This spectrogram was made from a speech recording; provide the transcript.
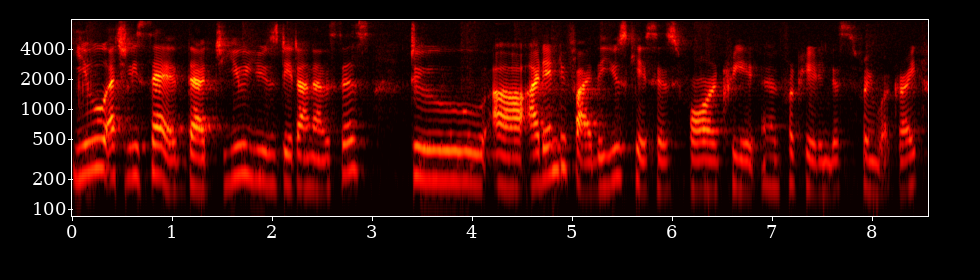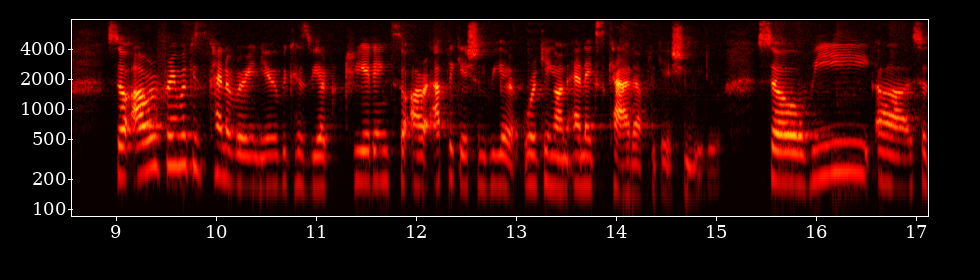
you actually said that you use data analysis to uh, identify the use cases for create for creating this framework, right? So our framework is kind of very new because we are creating, so our application, we are working on NX CAD application we do. So we, uh, so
